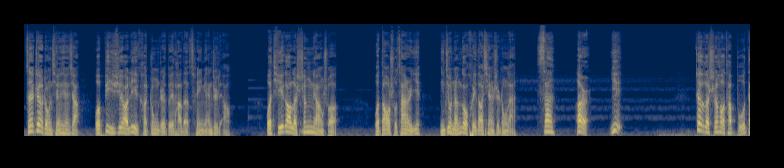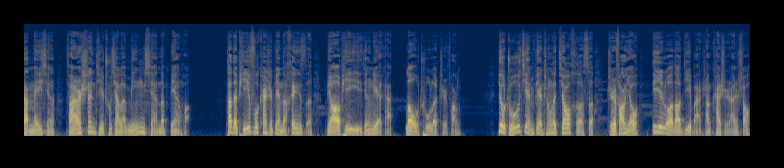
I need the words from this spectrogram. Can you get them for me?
在这种情形下，我必须要立刻终止对他的催眠治疗。我提高了声量说：“我倒数三二一，你就能够回到现实中来。三、二、一。”这个时候，他不但没醒，反而身体出现了明显的变化。他的皮肤开始变得黑紫，表皮已经裂开，露出了脂肪，又逐渐变成了焦褐色。脂肪油滴落到地板上，开始燃烧，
